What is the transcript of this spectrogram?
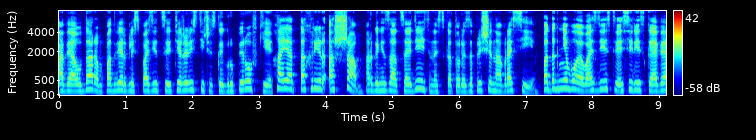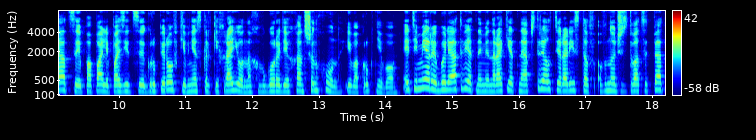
Авиаударом подверглись позиции террористической группировки Хаят Тахрир Аш-Шам, организация деятельность которой запрещена в России. Под огневое воздействие сирийской авиации попали позиции группировки в нескольких районах в городе Хан-Шейхун и вокруг него. Эти меры были ответными на ракетный обстрел террористов в ночь с 25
